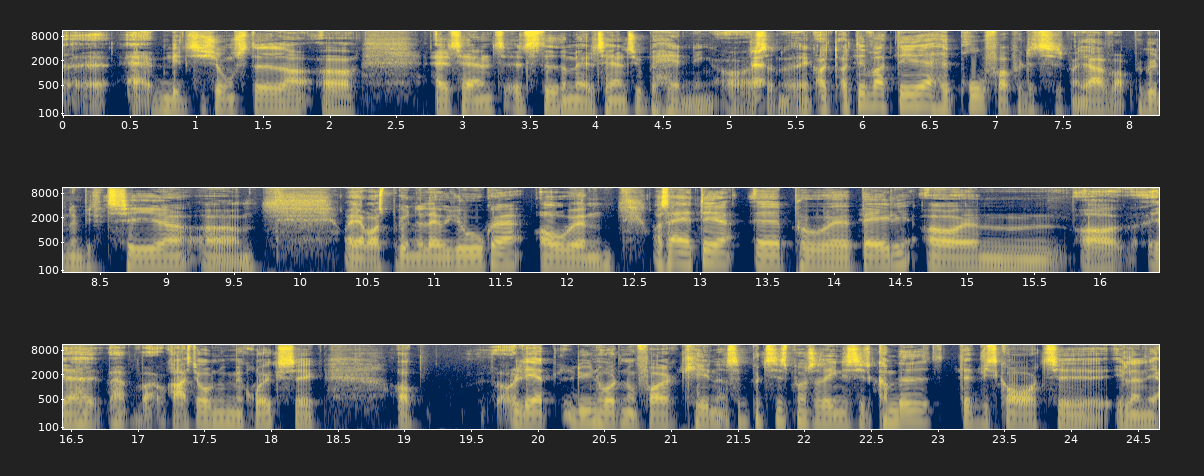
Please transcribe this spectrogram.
øh, meditationssteder og alternativ, steder med alternativ behandling og Ja. sådan noget. Ikke? Og, og det var det, jeg havde brug for på det tidspunkt. Jeg var begyndt at meditere, og, og jeg var også begyndt at lave yoga, og, øhm, og så er jeg der øh, på øh, Bali, og, øhm, og jeg havde rejst rundt med min rygsæk, og og lært lynhurtigt nogle folk at kende, og så på et tidspunkt så er der en, der siger, kom med, da vi skal over til et eller andet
